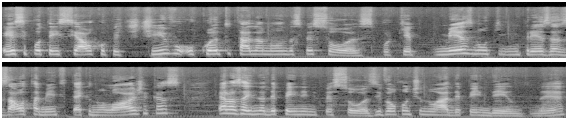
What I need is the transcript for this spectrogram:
esse potencial competitivo, o quanto está na mão das pessoas, porque mesmo que empresas altamente tecnológicas, elas ainda dependem de pessoas e vão continuar dependendo, né?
